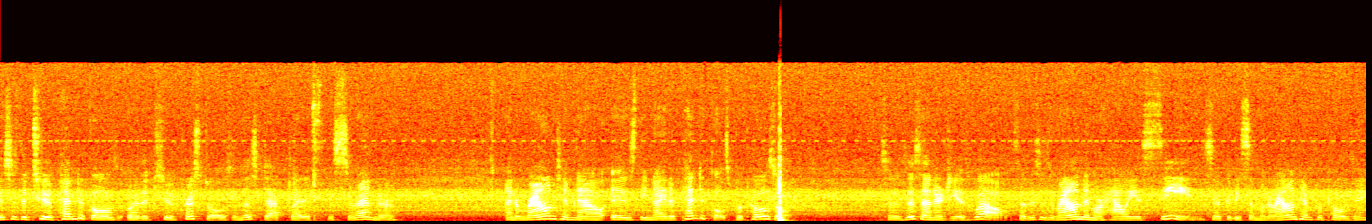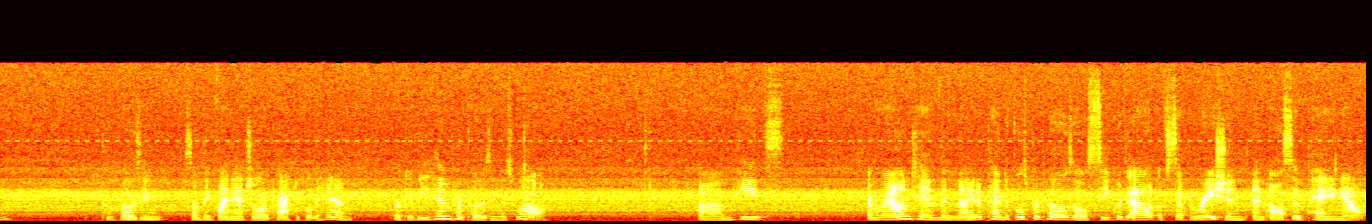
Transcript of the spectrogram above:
This is the Two of Pentacles or the Two of Crystals in this deck, but it's the surrender. And around him now is the Knight of Pentacles proposal. So is this energy as well. So this is around him or how he is seen. So it could be someone around him proposing, proposing something financial or practical to him, or it could be him proposing as well. Um, he's Around him, the Knight of Pentacles proposal, secrets out of separation and also paying out.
